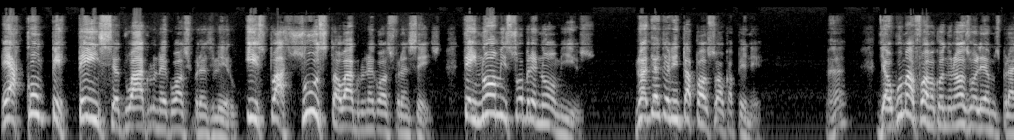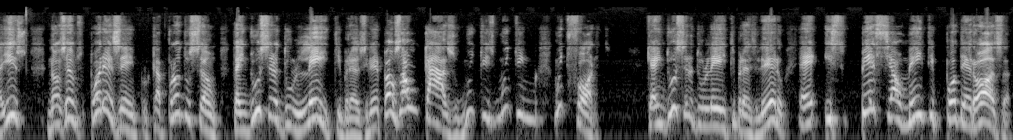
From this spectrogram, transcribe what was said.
é a competência do agronegócio brasileiro. Isto assusta o agronegócio francês. Tem nome e sobrenome isso. Não adianta a gente tapar o sol com a peneira. Né? De alguma forma, quando nós olhamos para isso, nós vemos, por exemplo, que a produção da indústria do leite brasileiro, para usar um caso muito, muito, muito forte, que a indústria do leite brasileiro é especialmente poderosa.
